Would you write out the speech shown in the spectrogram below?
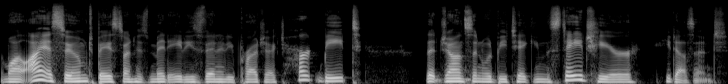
And while I assumed, based on his mid 80s vanity project Heartbeat, that Johnson would be taking the stage here, he doesn't.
